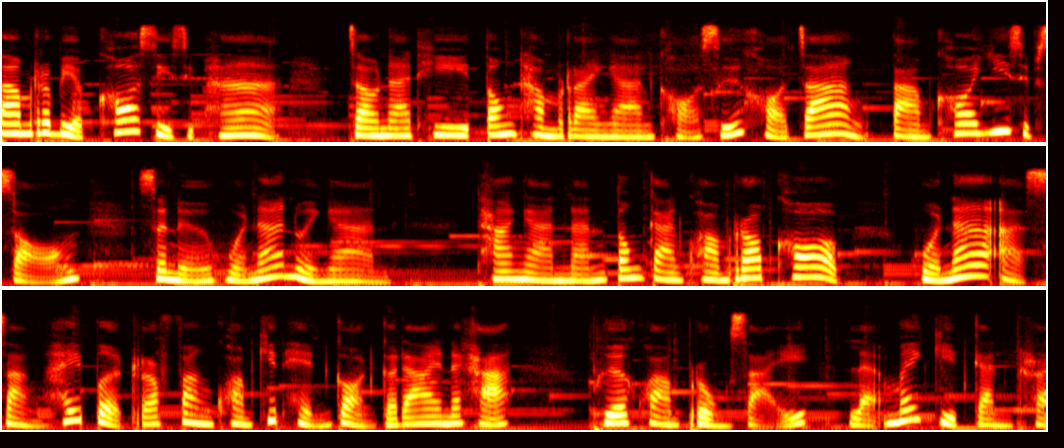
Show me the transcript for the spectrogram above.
ตามระเบียบข้อ 45 เจ้าหน้าที่ต้องทำรายงานขอซื้อขอจ้างตามข้อ 22 เสนอหัวหน้าหน่วยงาน ถ้างานนั้นต้องการความรอบคอบ หัวหน้าอาจสั่งให้เปิดรับฟังความคิดเห็นก่อนก็ได้นะคะ เพื่อความโปร่งใสและไม่กีดกันใคร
